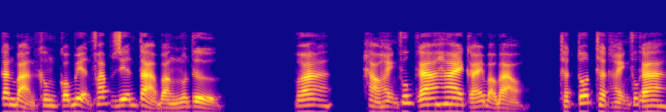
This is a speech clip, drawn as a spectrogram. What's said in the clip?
căn bản không có biện pháp diễn tả bằng ngôn từ. Hoa, hảo hạnh phúc ca hai cái bảo bảo, thật tốt thật hạnh phúc ca.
